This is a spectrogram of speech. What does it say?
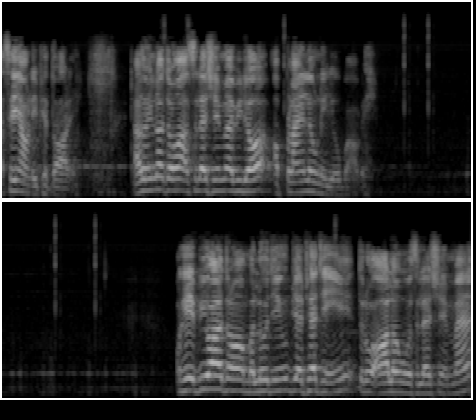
အစိမ်းရောင်လေးဖြစ်သွားတယ်ဒါဆိုရင်တော့ကျွန်တော်က selection မှတ်ပြီးတော့ apply လုပ်နေရုံပါပဲ Okay ပြီးတော့ကျွန်တော်မလိုချင်ဘူးပြတ်ဖြတ်ချင်ရင်သူတို့အားလုံးကို selection မှတ်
